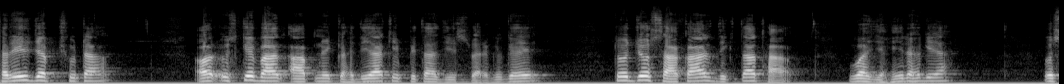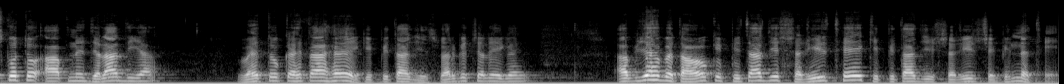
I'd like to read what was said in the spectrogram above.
शरीर जब छूटा, और उसके बाद आपने कह दिया कि पिताजी स्वर्ग गए तो जो साकार दिखता था, वह यहीं रह गया। उसको तो आपने जला दिया। वह तो कहता है कि पिताजी स्वर्ग चले गए। अब यह बताओ कि पिताजी शरीर थे कि पिताजी शरीर से भिन्न थे?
